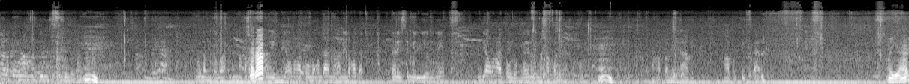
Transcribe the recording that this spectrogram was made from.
nga po ako nakakatulong sa kabulukan. Mm. Walang gawa. Nung nakaraan Sarap. po eh, hindi ako nakatulong. Ang dami. Ano yung nakat 13 million eh. Hindi ako nakatulong. Ngayon may nakapamiak ako. Mm. Nakapamiak. Nakapagpigtal. Ayan.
